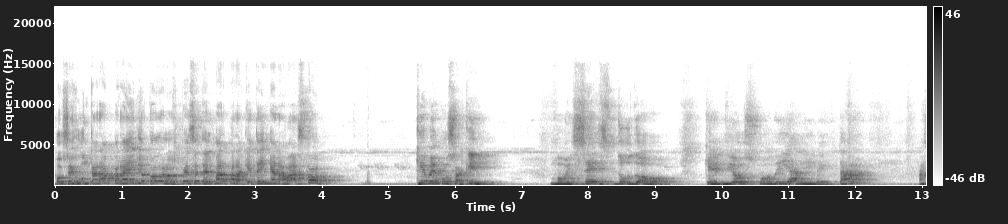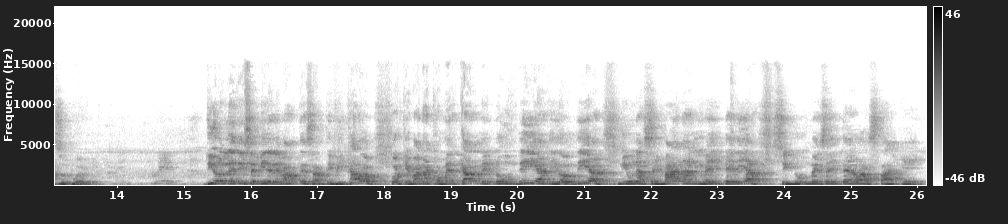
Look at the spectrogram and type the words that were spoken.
O se juntarán para ellos todos los peces del mar para que tengan abasto. ¿Qué vemos aquí? Moisés dudó que Dios podía alimentar a su pueblo. Dios le dice, mire, levante santificado porque van a comer carne no un día, ni dos días, ni una semana, ni veinte días, sino un mes entero hasta que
